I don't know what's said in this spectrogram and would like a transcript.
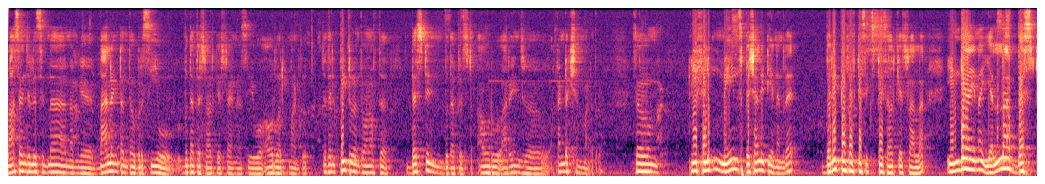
ಲಾಸ್ ಏಂಜಲೀಸಿಂದ ನಮಗೆ ಬ್ಯಾಲೆಂಟ್ ಅಂತ ಒಬ್ಬರು ಸಿ ಒ ಬುದಾಪೆಸ್ಟ್ ಆರ್ಕೆಸ್ಟ್ರಾನ ಸಿ ಒ ಅವ್ರು ವರ್ಕ್ ಮಾಡಿದ್ರು. ಜೊತೆಲಿ ಪೀಟರ್ ಅಂತ one of the best in Budapest ಅವರು ಅರೇಂಜ್ ಕಂಡಕ್ಷನ್ ಮಾಡಿದ್ರು. ಸೊ ಈ ಫಿಲ್ಮ್ ಮೇನ್ ಸ್ಪೆಷಾಲಿಟಿ ಏನಂದರೆ ಬರೀ two fifty six piece orchestra ಅಲ್ಲ ಇಂಡಿಯಾನ ಎಲ್ಲ ಬೆಸ್ಟ್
